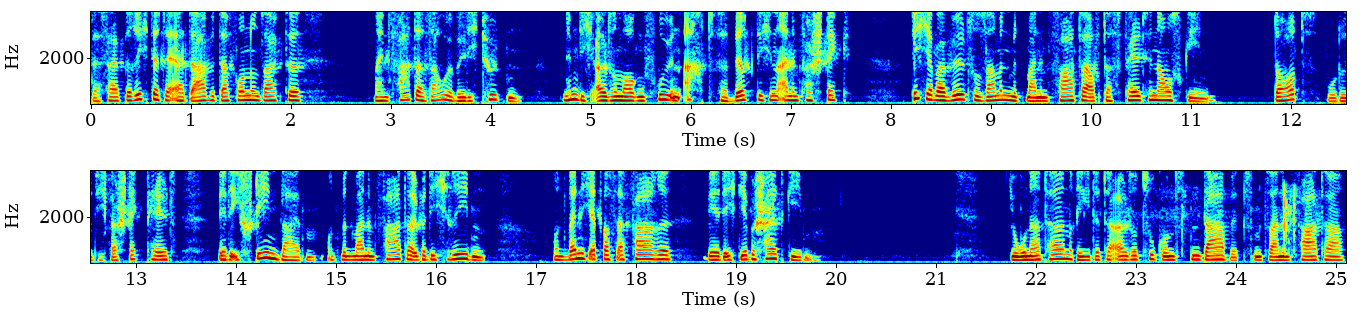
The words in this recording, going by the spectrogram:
Deshalb berichtete er David davon und sagte, Mein Vater Saul will dich töten. Nimm dich also morgen früh in Acht, verbirg dich in einem Versteck. Ich aber will zusammen mit meinem Vater auf das Feld hinausgehen. Dort, wo du dich versteckt hältst, werde ich stehen bleiben und mit meinem Vater über dich reden, und wenn ich etwas erfahre, werde ich dir Bescheid geben. Jonathan redete also zugunsten Davids mit seinem Vater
